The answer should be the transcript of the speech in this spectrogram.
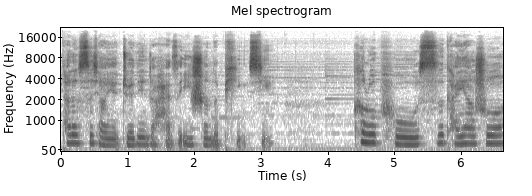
他的思想也决定着孩子一生的品行。克鲁普斯卡娅说：“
